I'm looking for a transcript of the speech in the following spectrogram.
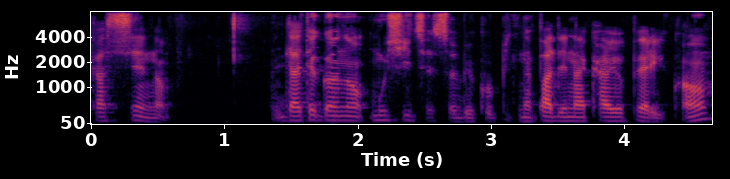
kasyno. Dlatego no, musicie sobie kupić napady na Cayo Perico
